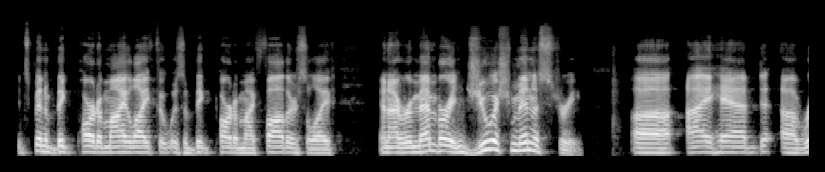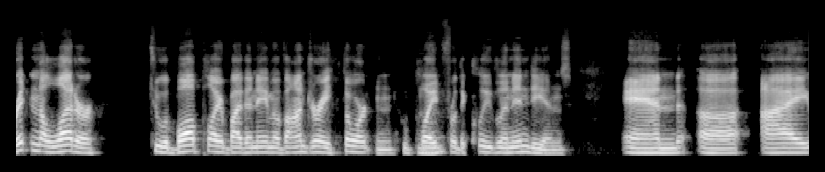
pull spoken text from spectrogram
it's been a big part of my life. It was a big part of my father's life. And I remember in Jewish ministry, uh, I had uh, written a letter to a ball player by the name of Andre Thornton, who played mm-hmm. for the Cleveland Indians. And uh, I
